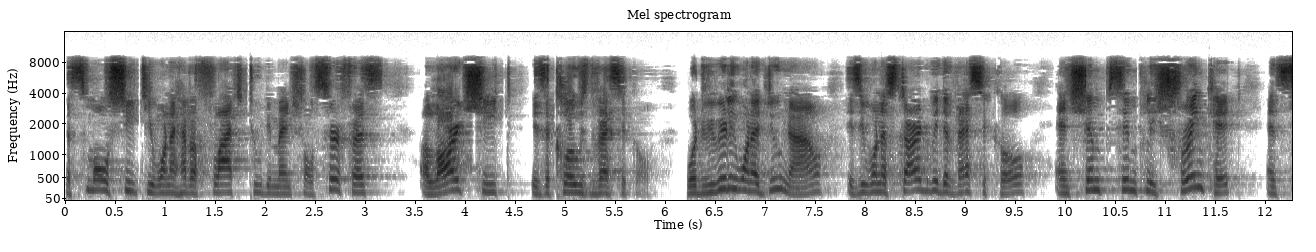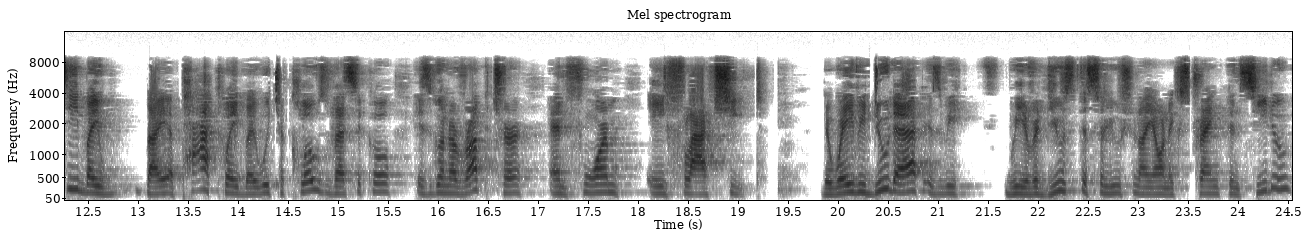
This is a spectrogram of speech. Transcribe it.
a small sheet, you want to have a flat two-dimensional surface. A large sheet is a closed vesicle. What we really want to do now is we want to start with a vesicle and simply shrink it and see by, by a pathway by which a closed vesicle is going to rupture and form a flat sheet. The way we do that is we, we reduce the solution ionic strength in situ.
